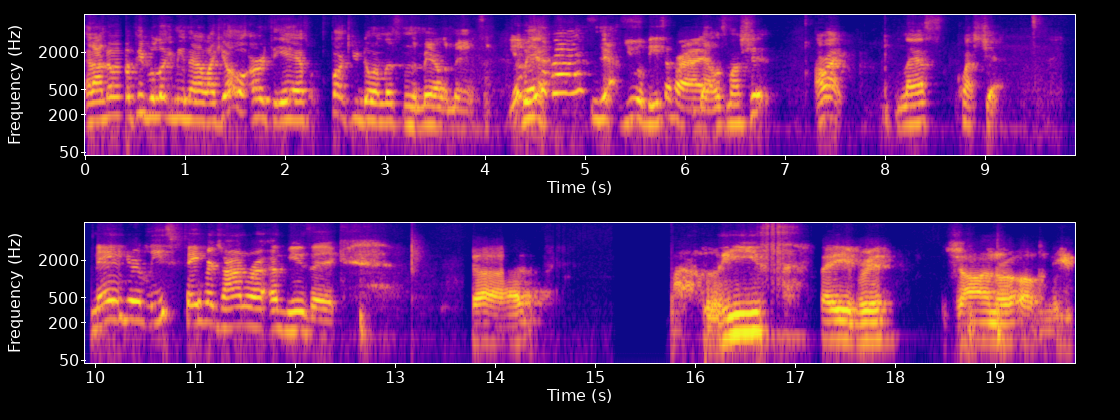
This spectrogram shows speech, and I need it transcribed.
And I know people look at me now like, yo, earthy ass, what the fuck you doing listening to Marilyn Manson? You'll But be yeah. surprised. Yes. You will be surprised. That was my shit. All right. Last question. Name your least favorite genre of music. God. My least favorite genre of music.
